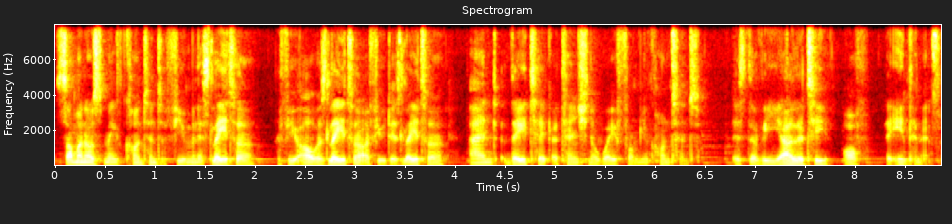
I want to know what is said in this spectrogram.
someone else makes content a few minutes later, a few hours later, a few days later, and they take attention away from your content. It's the reality of the internet.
